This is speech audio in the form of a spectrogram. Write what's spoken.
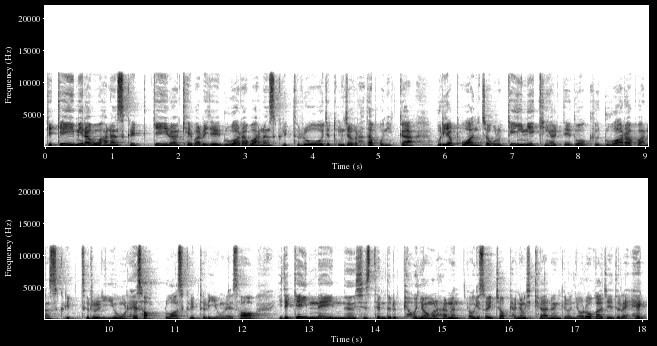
게임이라고 하는 스크립트 게임이란 개발을 이제 Lua라고 하는 스크립트로 이제 동작을 하다 보니까 우리가 보안적으로 게임 해킹 할 때도 그 Lua라고 하는 스크립트를 이용을 해서 Lua 스크립트를 기술을 이용해서 이제 게임 내에 있는 시스템들을 변형을 하는 여기 서 있죠? 변형시켜야 하는 그런 여러 가지들의 핵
